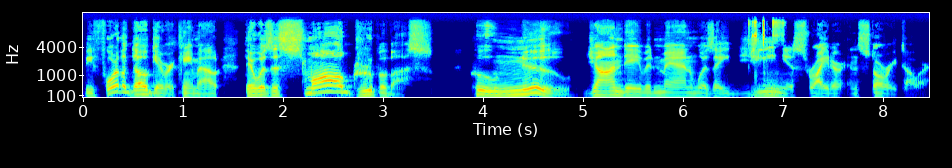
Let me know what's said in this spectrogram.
before the go giver came out there was a small group of us who knew John David Mann was a genius writer and storyteller.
